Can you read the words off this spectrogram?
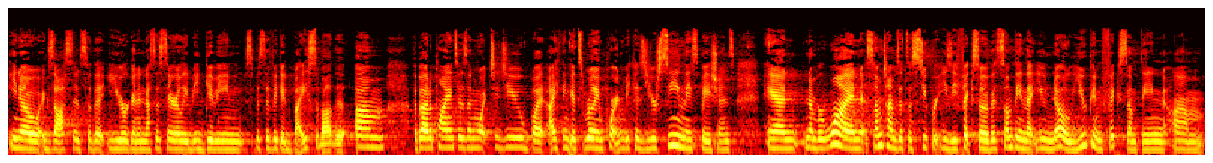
you know exhaustive so that you're going to necessarily be giving specific advice about the um, about appliances and what to do. But I think it's really important because you're seeing these patients, and number one, sometimes it's a super easy fix. So if it's something that you know, you can fix something um,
